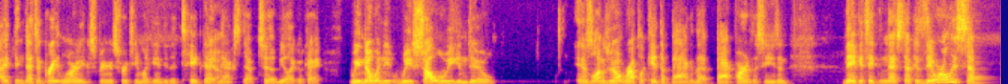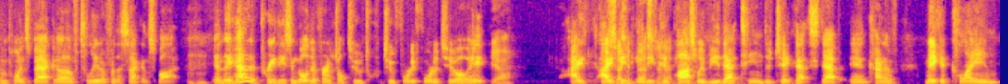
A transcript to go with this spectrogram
I think that's a great learning experience for a team like Indy to take that yeah. next step to be like, okay, we know what we saw what we can do. And as long as we don't replicate the back that back part of the season, they could take the next step because they were only seven points back of Toledo for the second spot. Mm-hmm. And they had a pretty decent goal differential, two, 244 to 208. Yeah. I I think Indy could possibly division. be that team to take that step and kind of make a claim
